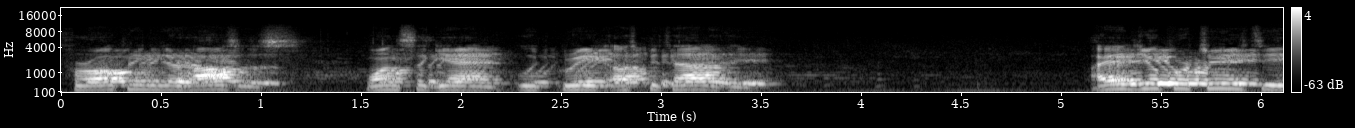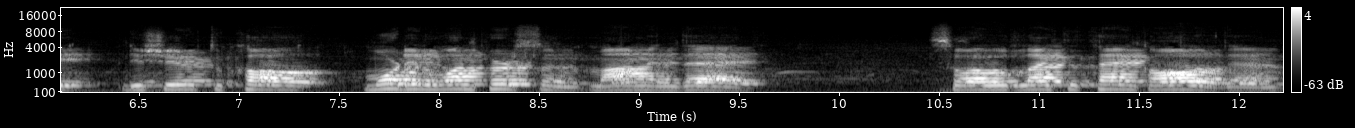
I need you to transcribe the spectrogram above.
for opening their houses once again with great hospitality. I had the opportunity this year to call more than one person mom and dad, so I would like to thank all of them.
